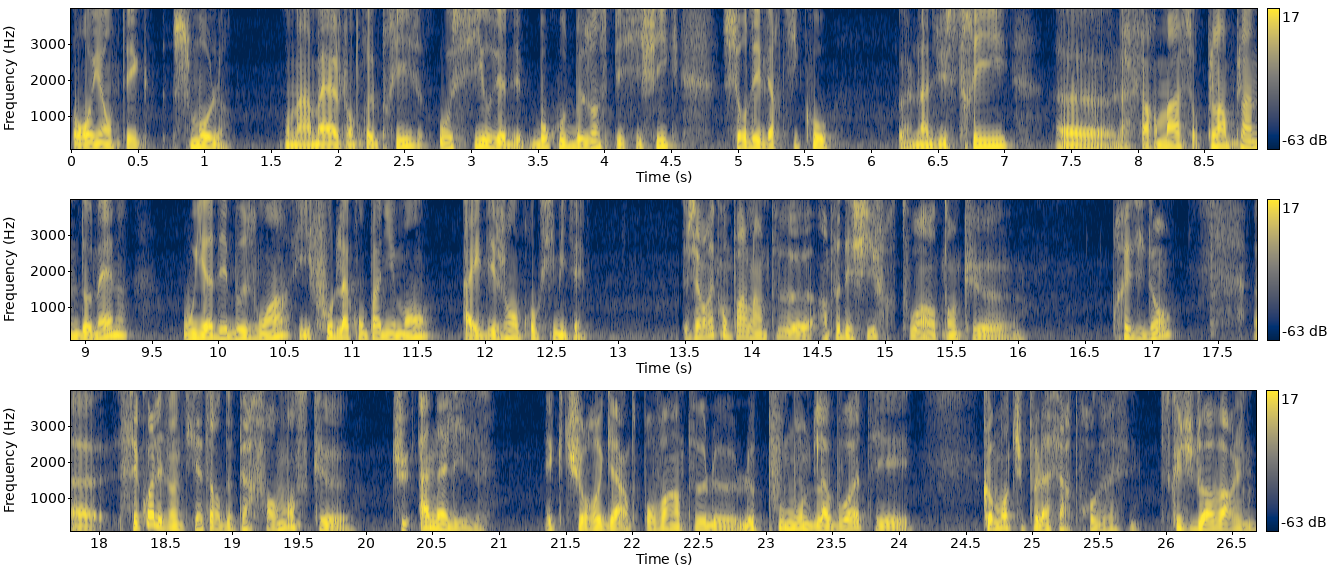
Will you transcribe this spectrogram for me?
orienté small. On a un maillage d'entreprise aussi où il y a beaucoup de besoins spécifiques sur des verticaux. Euh, l'industrie, euh, la pharma, sur plein plein de domaines où il y a des besoins et il faut de l'accompagnement avec des gens en proximité. J'aimerais qu'on parle un peu, euh, un peu des chiffres, toi, en tant que président. C'est quoi les indicateurs de performance que tu analyses et que tu regardes pour voir un peu le, poumon de la boîte et comment tu peux la faire progresser? Parce que tu dois avoir une,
